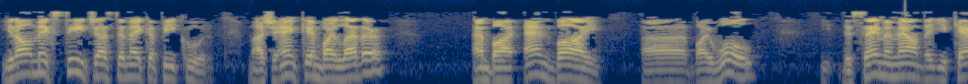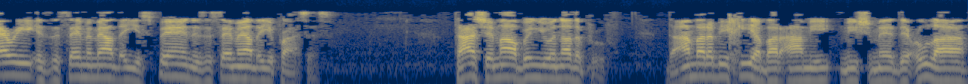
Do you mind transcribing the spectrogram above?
You don't mix teeth just to make a pikur. Masha'en came by leather and by and by uh, by wool. The same amount that you carry is the same amount that you spin, is the same amount that you process. Tashema, I'll bring you another proof. The Amar Chia bar Ami mishme de'ula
